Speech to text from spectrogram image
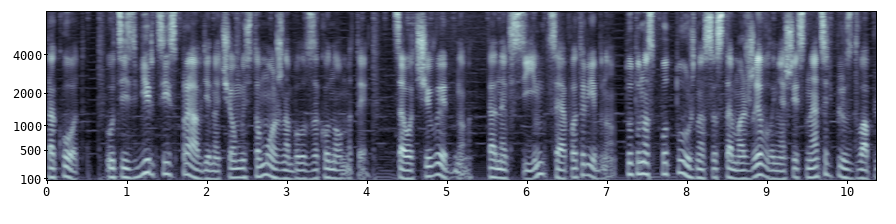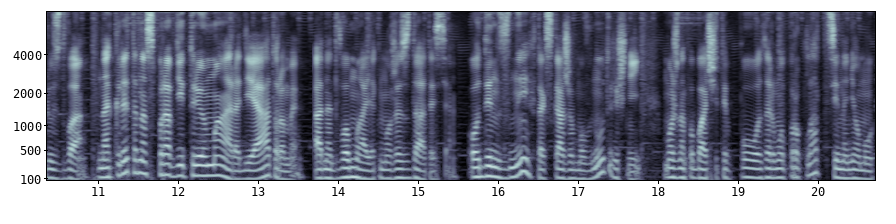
Так от, у цій збірці і справді на чомусь то можна було зекономити. Це очевидно, та не всім це потрібно. Тут у нас потужна система живлення 16 плюс 2 плюс 2, накрита насправді трьома радіаторами, а не двома, як може здатися. Один з них, так скажемо, внутрішній, можна побачити по термопрокладці на ньому,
